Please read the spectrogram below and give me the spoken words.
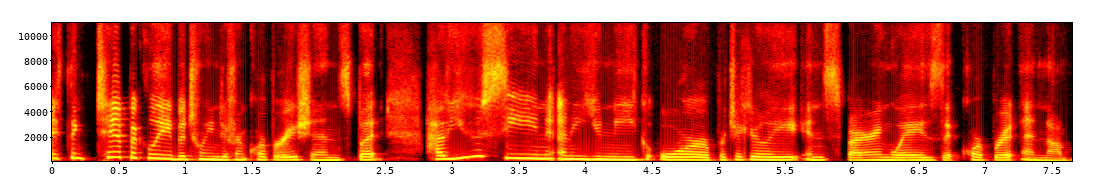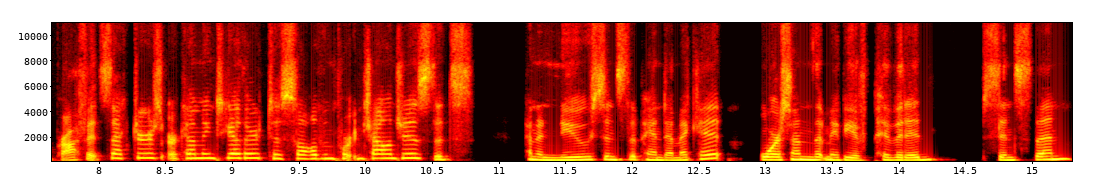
I think, typically between different corporations. But have you seen any unique or particularly inspiring ways that corporate and nonprofit sectors are coming together to solve important challenges that's kind of new since the pandemic hit, or some that maybe have pivoted since then?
